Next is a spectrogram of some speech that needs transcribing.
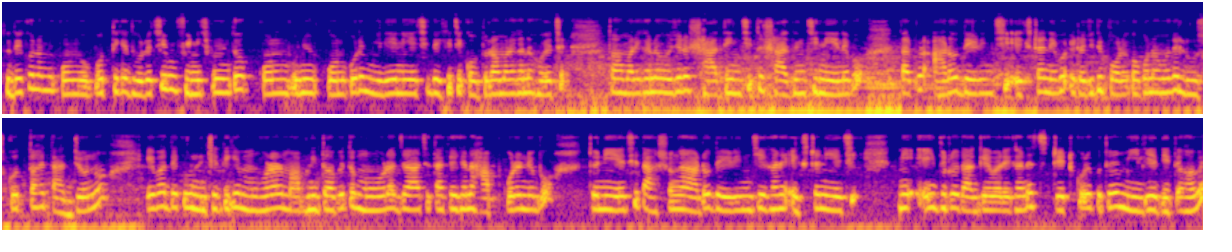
তো দেখুন, আমি কোন ওপর থেকে ধরেছি এবং ফিনিশ পর্যন্ত কোন কোণ করে মিলিয়ে নিয়েছি, দেখেছি কতটা আমার এখানে হয়েছে। তো আমার এখানে হয়েছিল সাত ইঞ্চি, তো সাত ইঞ্চি নিয়ে নেব, তারপর আরও দেড় ইঞ্চি এক্সট্রা নেব। এটা যদি পরে কখনো আমাদের লুজ করতে হয় তার জন্য। এবার দেখুন, নিচের দিকে মোহরার মাপ নিতে হবে। তো মোহরা যা আছে তাকে এখানে হাফ করে নেব। তো নিয়েছি, তার সঙ্গে আরও দেড় ইঞ্চি এখানে এক্সট্রা নিয়েছি। নিয়ে এই দুটো দাগে এবার এখানে স্ট্রেট করে প্রথমে মিলিয়ে দিতে হবে,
